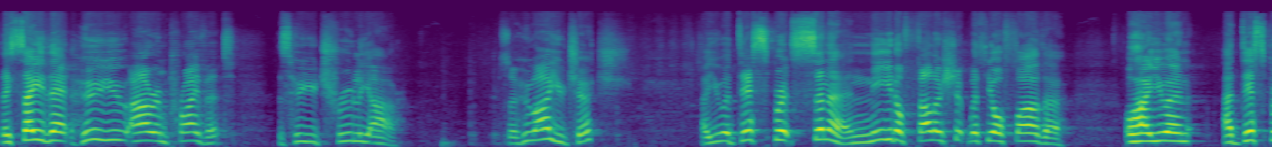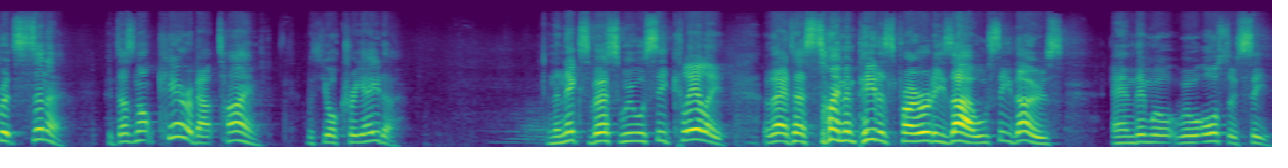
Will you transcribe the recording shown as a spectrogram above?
They say that who you are in private is who you truly are. So, who are you, church? Are you a desperate sinner in need of fellowship with your Father? Or are you an, a desperate sinner who does not care about time with your Creator? In the next verse, we will see clearly that uh, Simon Peter's priorities are. We'll see those, and then we'll, we'll also see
